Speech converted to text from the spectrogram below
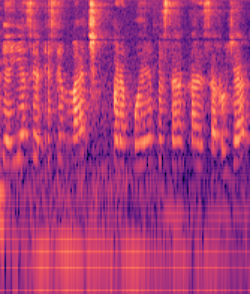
y ahí hacer ese match para poder empezar a desarrollar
